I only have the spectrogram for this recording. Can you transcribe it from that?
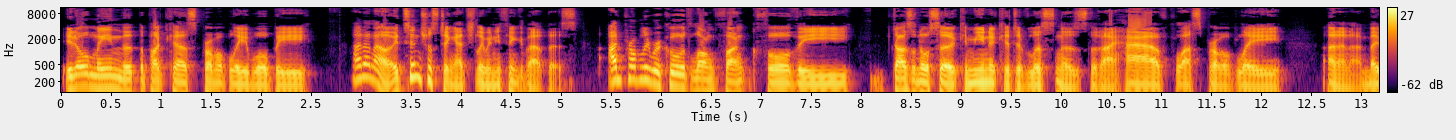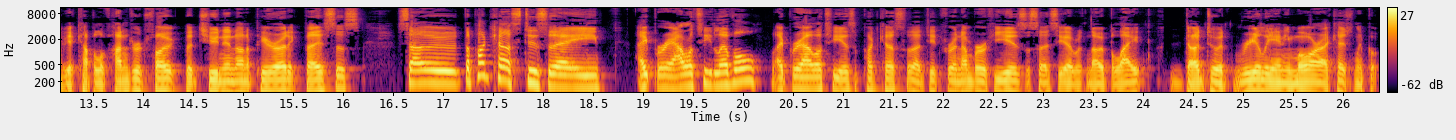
it'll mean that the podcast probably will be, I don't know, it's interesting actually when you think about this. I'd probably record Long Funk for the dozen or so communicative listeners that I have, plus probably, I don't know, maybe a couple of hundred folk that tune in on a periodic basis. So the podcast is a Ape Reality level. Ape Reality is a podcast that I did for a number of years associated with Noble Ape. Don't do it really anymore. I occasionally put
